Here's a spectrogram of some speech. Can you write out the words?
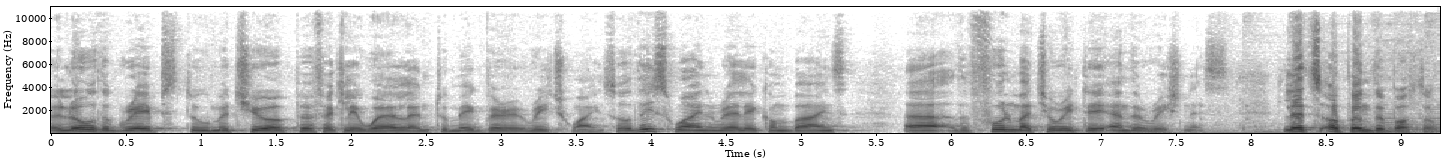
allow the grapes to mature perfectly well and to make very rich wine. So this wine really combines uh, the full maturity and the richness. Let's open the bottle.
